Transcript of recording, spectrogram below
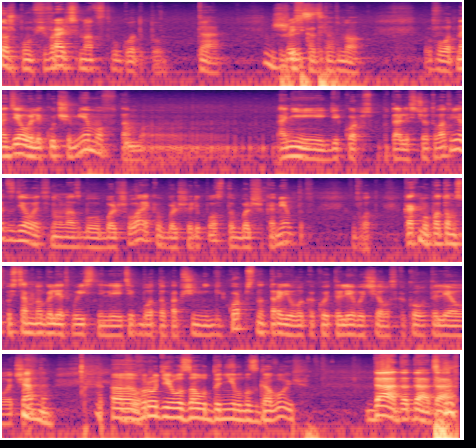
тоже, по-моему, февраль 17 года был. Да. Жесть как давно. Вот, наделали кучу мемов, там, э, они, Гекорпс, попытались что-то в ответ сделать, но у нас было больше лайков, больше репостов, больше комментов. Вот. Как мы потом спустя много лет выяснили, этих ботов вообще не Гикорпс натравил, а какой-то левый чел с какого-то левого чата. А, вот. Вроде его зовут Даниил Мозговой. Да, да, да, да,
